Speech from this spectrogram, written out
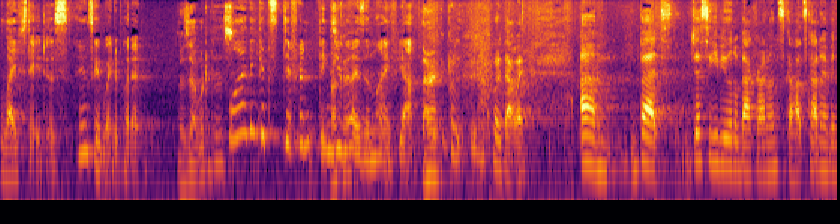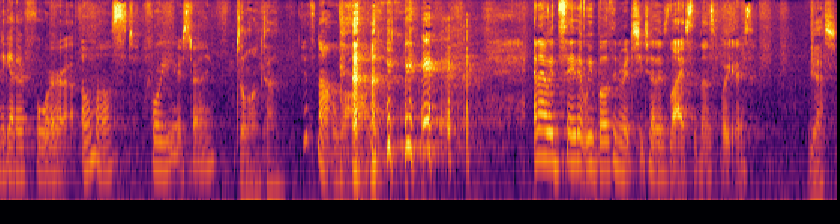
life stages. I think it's a good way to put it. Is that what it is? Well, I think it's different things you realize in life. Yeah, All right. put it, put it that way. Um, but just to give you a little background on Scott, Scott and I have been together for almost four years, darling. It's a long time. It's not long. and I would say that we both enriched each other's lives in those four years. Yes.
